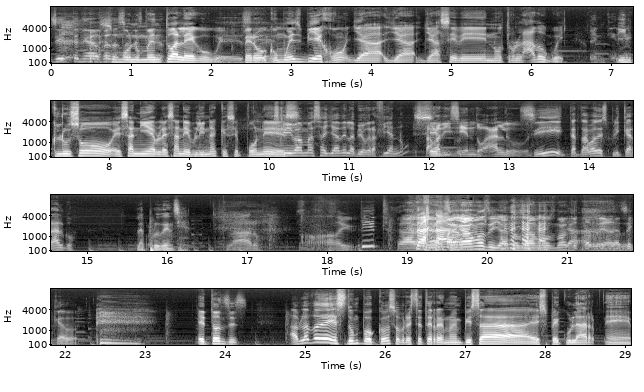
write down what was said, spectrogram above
sí tenía ojos Su azules, monumento al ego, güey. Eh, Pero sí. como es viejo, ya, ya, ya se ve en otro lado, güey. Incluso esa niebla, esa neblina que se pone Es es... que iba más allá de la biografía, ¿no? Estaba Sí. diciendo algo, güey. Sí, trataba de explicar algo. La prudencia. Claro. Ay, Pagamos y ya nos vamos, ¿no? Ya, se acabó. Entonces, hablando de esto un poco sobre este terreno, empieza a especular eh,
